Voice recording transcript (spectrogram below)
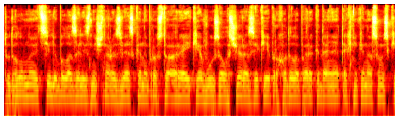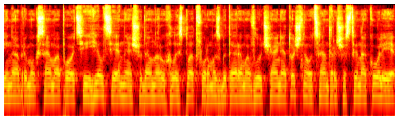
Тут головною ціллю була залізнична розв'язка, не просто рейки, вузол, через який проходило перекидання техніки на сумський напрямок. Саме по цій гілці нещодавно рухались платформи з БТРами влучання точно у центр частина колії.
